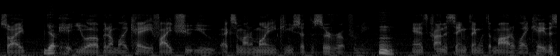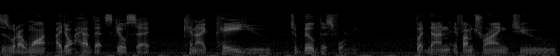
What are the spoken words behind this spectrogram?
So I Yep. hit you up and I'm like, "Hey, if I shoot you X amount of money, can you set the server up for me?" Hmm. And it's kind of the same thing with the mod of like, "Hey, this is what I want. I don't have that skill set. Can I pay you to build this for me?" But then if I'm trying to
